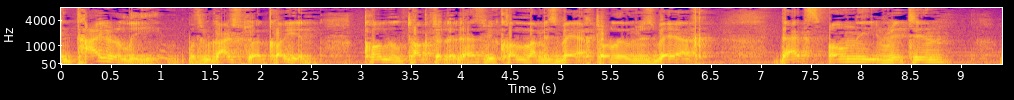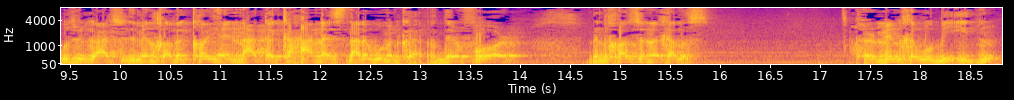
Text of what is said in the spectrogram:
entirely with regards to a kohen, kol talk to it has to be kol la mizbeach, total mizbeach that's only written with regards to the mincha of a kohen, not a kahana, it's not a woman kohen. And therefore, minchas and her mincha will be eaten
